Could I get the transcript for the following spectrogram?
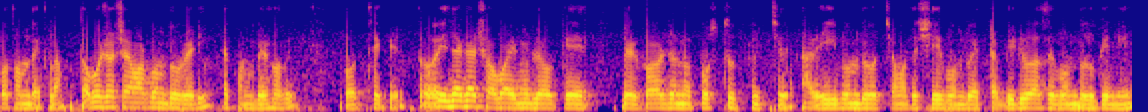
প্রথম দেখলাম। তো অবশেষে আমার বন্ধু রেডি এখন বের হবে ঘর থেকে। তো এই জায়গায় সবাই মিলে ওকে বের করার জন্য প্রস্তুত নিচ্ছে। আর এই বন্ধু হচ্ছে আমাদের সেই বন্ধু। একটা ভিডিও আছে বন্ধুকে নিয়ে।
